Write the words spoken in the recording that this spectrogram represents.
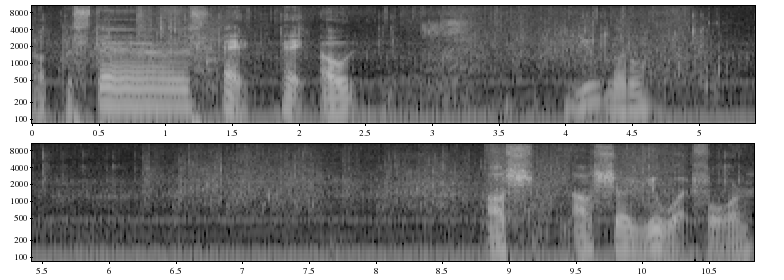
Up the stairs. Hey, hey, oh. You little. I'll sh I'll show you what for.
